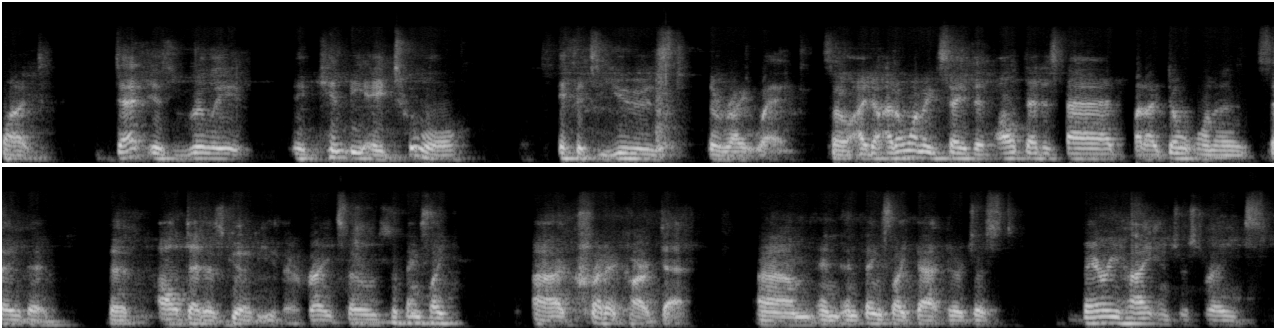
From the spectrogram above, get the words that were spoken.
but debt is really it can be a tool if it's used the right way. So I don't, I don't want to say that all debt is bad, but I don't want to say that that all debt is good either, right? So so things like uh, credit card debt um, and, and things like that. They're just very high interest rates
